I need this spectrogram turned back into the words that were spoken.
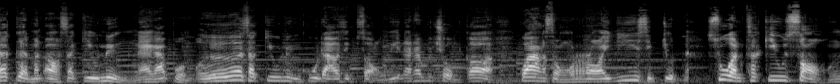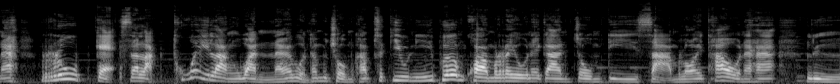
ถ้าเกิดมันออกสกิลหนึ่งนะครับผมเออสกิลหนึ่งคูดาว 12 วินะท่านผู้ชมก็กว้าง 220 จุดนะส่วนสกิล2นะรูปแกะสลักถ้วยรางวัลนะครับผมท่านผู้ชมครับสกิลนี้เพิ่มความเร็วในการโจมตี 300 เท่านะฮะหรือ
